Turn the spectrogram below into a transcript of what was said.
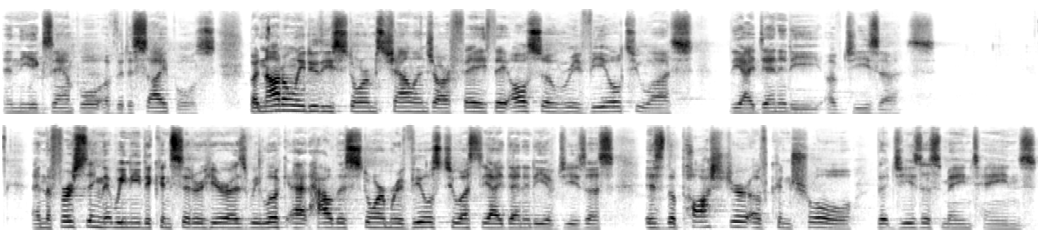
in the example of the disciples. But not only do these storms challenge our faith, they also reveal to us the identity of Jesus. And the first thing that we need to consider here as we look at how this storm reveals to us the identity of Jesus is the posture of control that Jesus maintains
